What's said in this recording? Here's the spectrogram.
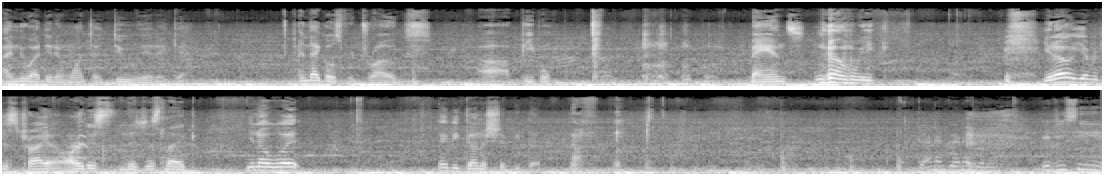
i knew i didn't want to do it again. And that goes for drugs uh, people bands. I'm weak. You know, you ever just try an artist and it's just like, you know what? Maybe Gunna should be dead. No. Gunna, Gunna, Gunna. Did you see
